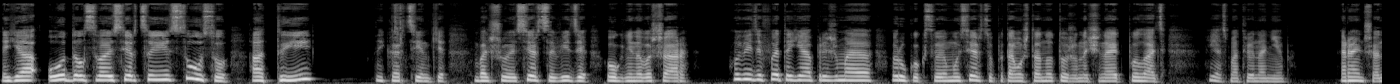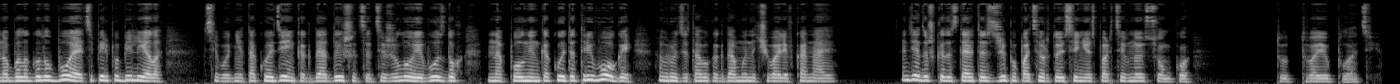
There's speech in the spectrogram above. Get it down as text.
Я отдал свое сердце Иисусу, а ты...» И картинки «Большое сердце» в виде огненного шара. Увидев это, я прижимаю руку к своему сердцу, потому что оно тоже начинает пылать. Я смотрю на небо. Раньше оно было голубое, а теперь побелело. Сегодня такой день, когда дышится тяжело, и воздух наполнен какой-то тревогой, вроде того, когда мы ночевали в канаве. Дедушка достает из джипа потертую синюю спортивную сумку. «Тут твое платье».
